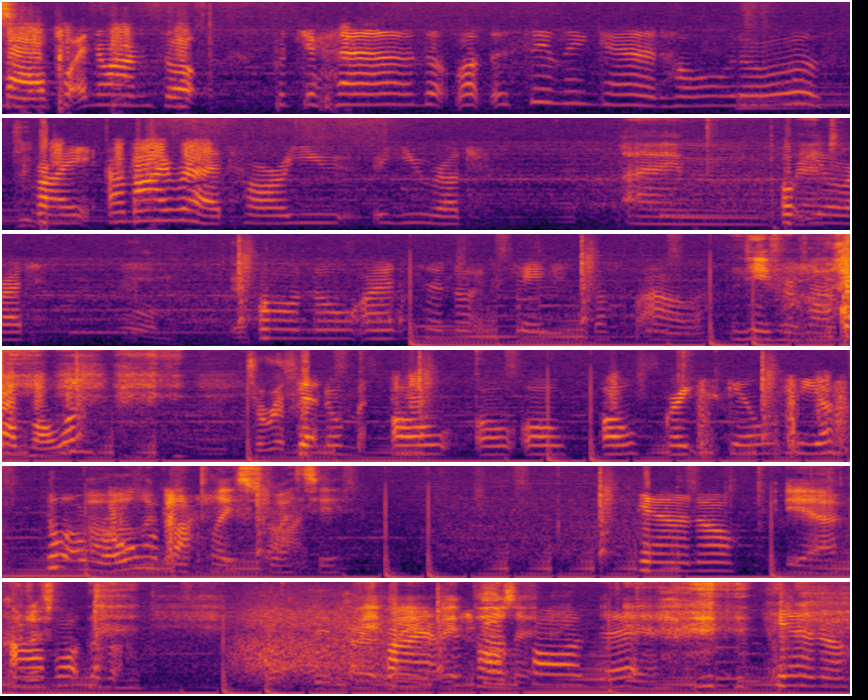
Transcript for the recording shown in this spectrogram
Come on, putting your hands up. Put your hands up at the ceiling and hold us. Right, am I red or are you are you red? I'm Oh, red. you're red. Oh no, I had to turn notifications off for hour. Neither have Come on, I. Bowen. Terrific. Get them. Oh, oh, oh, oh, great skills here. Do a Oh, roll they're gonna back play this time. sweaty. Yeah, I know. Yeah, Oh, could have. what the- wait, Right, wait, I'm wait, just pause it. gonna pause it. Yeah. Yeah, no.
